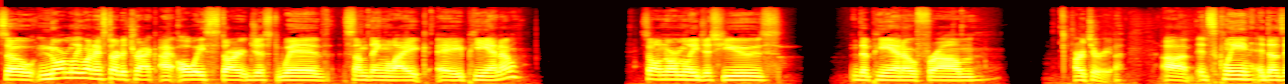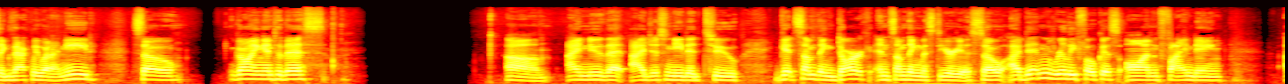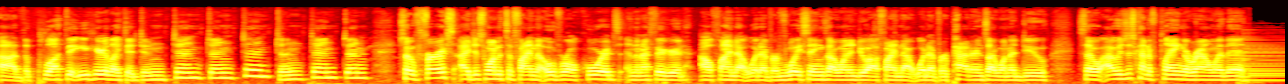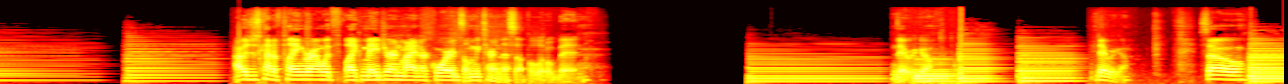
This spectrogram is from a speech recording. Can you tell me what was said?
So normally when I start a track, I always start just with something like a piano. So I'll normally just use the piano from Arturia. Uh, it's clean, it does exactly what I need. So going into this, um, I knew that I just needed to get something dark and something mysterious. So I didn't really focus on finding uh, the pluck that you hear, like the dun dun dun dun dun dun dun. So first, I just wanted to find the overall chords, and then I figured I'll find out whatever voicings I want to do. I'll find out whatever patterns I want to do. So I was just kind of playing around with it. I was just kind of playing around with like major and minor chords. Let me turn this up a little bit. There we go. There we go. So.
